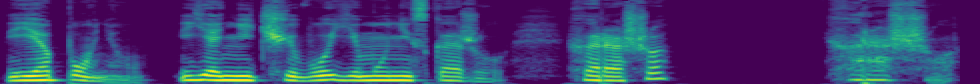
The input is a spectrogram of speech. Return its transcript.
Я понял, я ничего ему не скажу. Хорошо? Хорошо.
